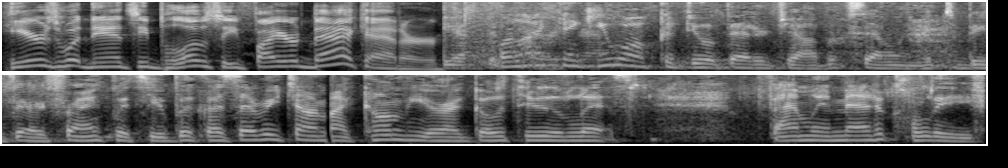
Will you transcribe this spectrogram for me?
Here's what Nancy Pelosi fired back at her. Well, I think you all could do a better job of selling it, to be very frank with you, because every time I come here, I go through the list family medical leave,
